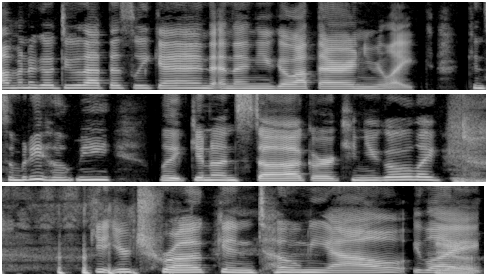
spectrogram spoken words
I'm gonna go do that this weekend. And then you go out there and you're like, Can somebody help me like get unstuck? Or can you go like get your truck and tow me out? Like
